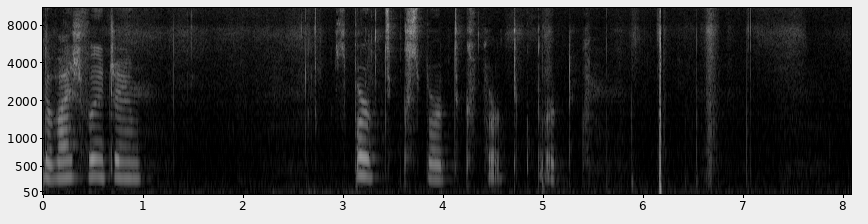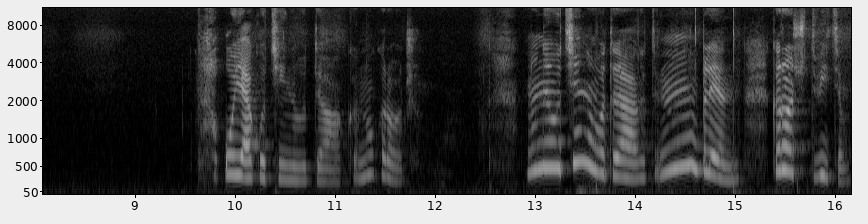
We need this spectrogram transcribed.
Давай швидше. Спортик, спортик, спортик, спортик. О, як оцінювати аки? Ну, коротше. Ну, не оцінювати акти. Ну, блін. Коротше, дивіться.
